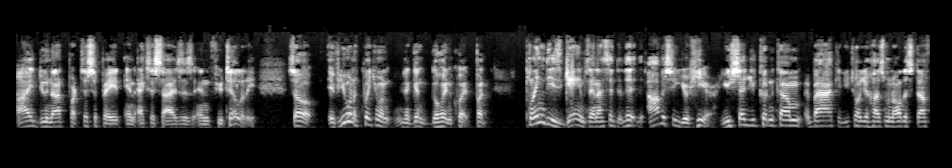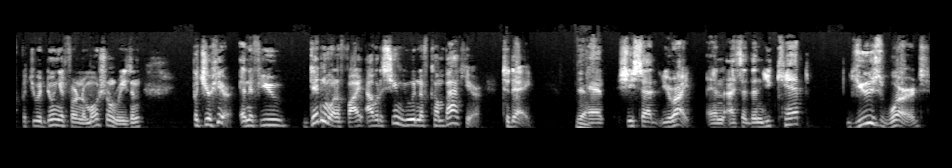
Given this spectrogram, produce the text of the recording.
I do not participate in exercises in futility. So if you want to quit you want again go ahead and quit. But playing these games and I said obviously you're here. You said you couldn't come back and you told your husband all this stuff but you were doing it for an emotional reason but you're here. And if you didn't want to fight, I would assume you wouldn't have come back here today. Yes. And she said, You're right. And I said, Then you can't use words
